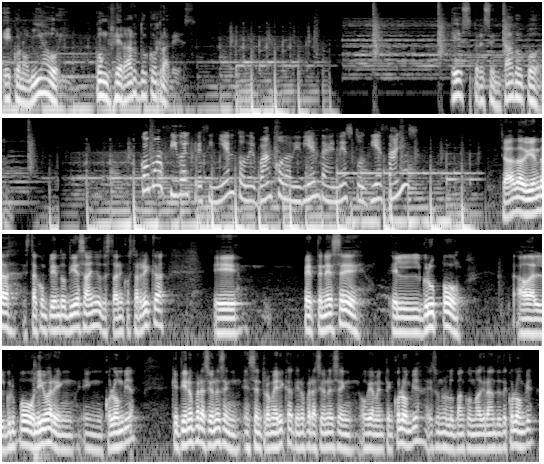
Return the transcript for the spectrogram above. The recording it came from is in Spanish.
Economía Hoy con Gerardo Corrales. Es presentado por... ¿Cómo ha sido el crecimiento de Banco de Vivienda en estos 10 años? Ya la vivienda está cumpliendo 10 años de estar en Costa Rica. Eh, pertenece el grupo al grupo Bolívar en, en Colombia que tiene operaciones en, Centroamérica, tiene operaciones en, obviamente en Colombia, es uno de los bancos más grandes de Colombia,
